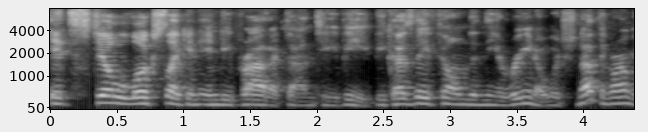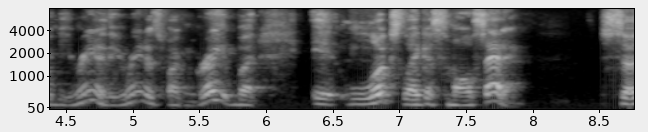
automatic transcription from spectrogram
it still looks like an indie product on TV because they filmed in the arena, which nothing wrong with the arena. The arena is fucking great, but it looks like a small setting. So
